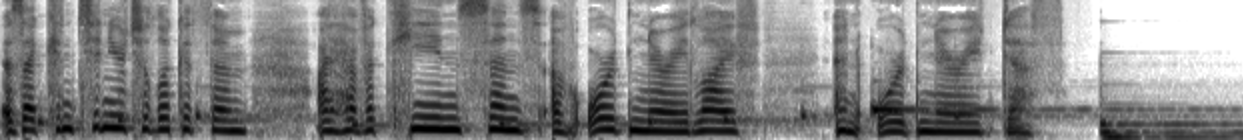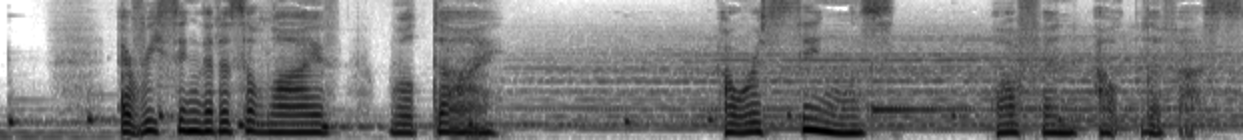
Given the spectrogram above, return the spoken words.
As I continue to look at them, I have a keen sense of ordinary life and ordinary death. Everything that is alive will die. Our things often outlive us.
